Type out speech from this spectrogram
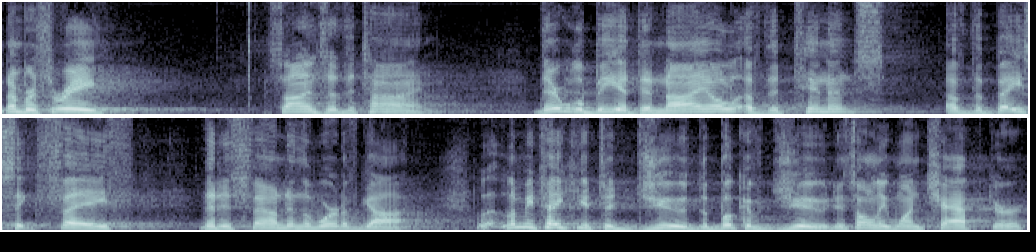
Number three, signs of the time. There will be a denial of the tenets of the basic faith that is found in the Word of God. Let me take you to Jude, the book of Jude. It's only one chapter.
